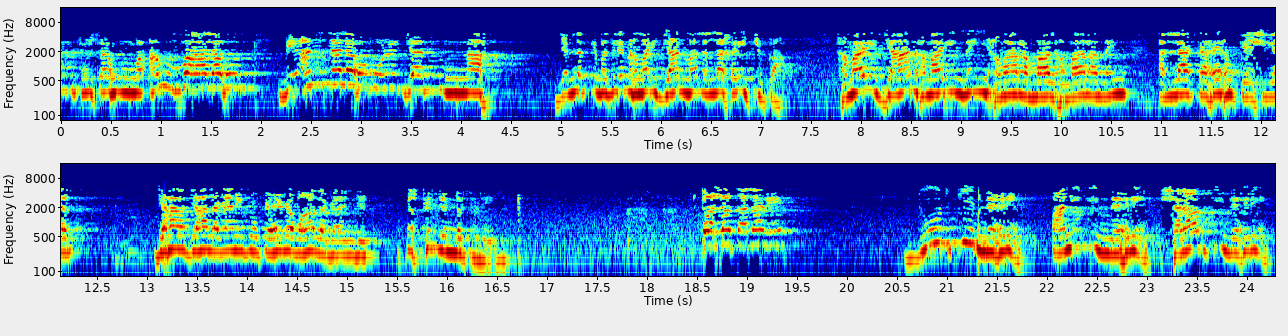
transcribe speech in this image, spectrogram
انفسهم واموالهم بان لهم الجنہ۔ جنت کے بدلے میں ہماری جان مال اللہ خرید چکا۔ ہماری جان ہماری نہیں، ہمارا مال ہمارا نہیں۔ اللہ کا ہے ہم کیشیئر جہاں جہاں لگانے کو کہے گا وہاں لگائیں گے۔ بس پھر جنت ملے گی تو اللہ تعالیٰ نے دودھ کی نہریں، پانی کی نہریں، شراب کی نہریں،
